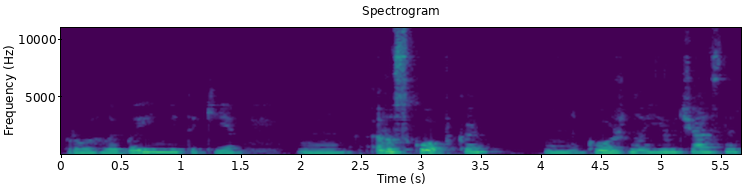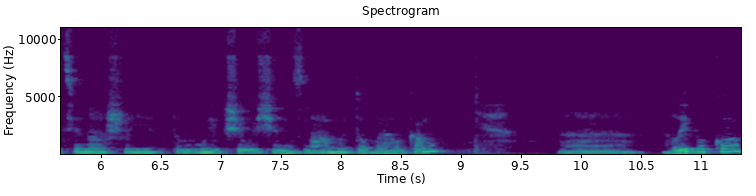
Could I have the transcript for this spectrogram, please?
про глибинні такі розкопки кожної учасниці нашої. Тому, якщо ви ще не з нами, то велкам. Глибоко,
